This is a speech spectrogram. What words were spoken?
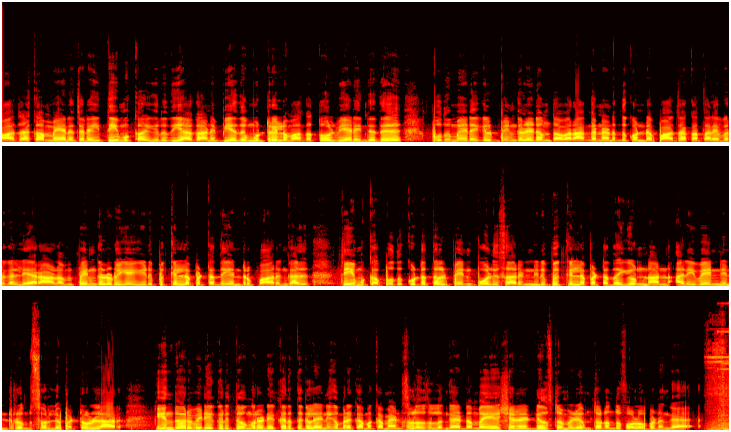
பாஜக மேனேஜரை திமுக இறுதியாக அனுப்பியது முற்றிலுமாக தோல்வியடைந்தது. பொது மேடையில் பெண்களிடம் தவறாக நடந்து கொண்ட பாஜக தலைவர்கள் ஏராளம். பெண்களுடைய இடுப்பு கிள்ளப்பட்டது என்று பாருங்கள். திமுக பொதுக்கூட்டத்தில் பெண் போலீசாரின் இடுப்பு கிள்ளப்பட்டதையும் நான் அறிவேன் என்றும் சொல்லப்பட்டுள்ளார். இந்த ஒரு வீடியோ குறித்து உங்களுடைய கருத்துக்களை நீங்கள் மறக்காம கமெண்ட்ஸில் சொல்லுங்கள் நம்ம ஏஷியநெட் நியூஸ் தமிழையும் தொடர்ந்து ஃபாலோ பண்ணுங்கள்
